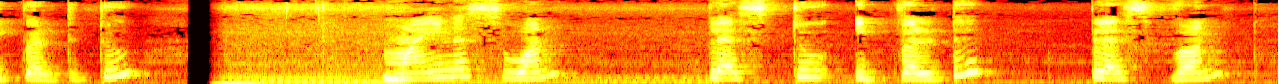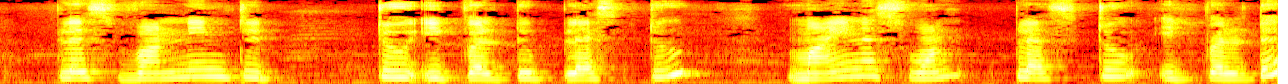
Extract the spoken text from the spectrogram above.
equal to 2 minus 1 plus 2 equal to plus 1 plus 1 into 2 equal to plus 2 minus 1 plus 2 equal to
